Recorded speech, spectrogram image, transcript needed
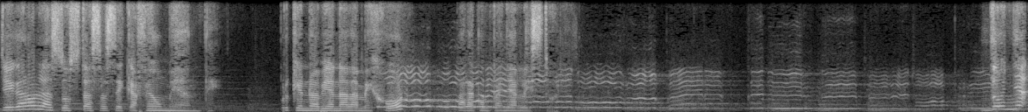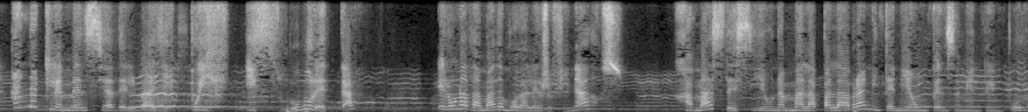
llegaron las dos tazas de café humeante, porque no había nada mejor para acompañar la historia. Doña Ana Clemencia del Valle Puig y Surubureta era una dama de modales refinados Jamás decía una mala palabra ni tenía un pensamiento impuro,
